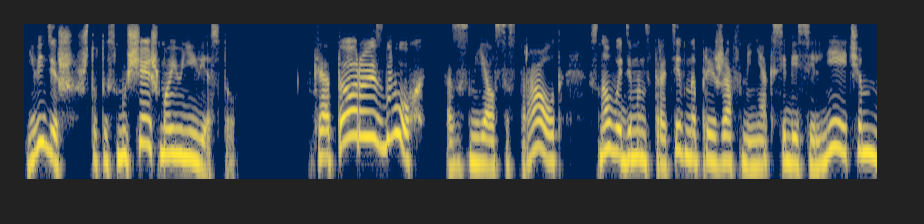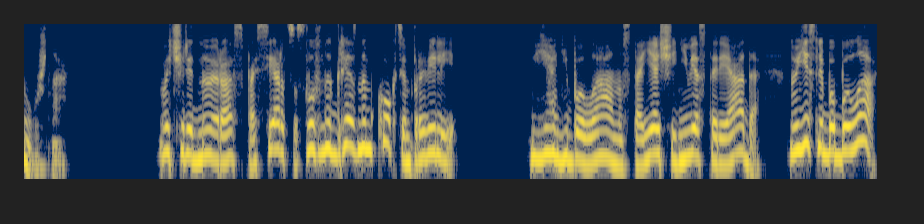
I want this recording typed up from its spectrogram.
Не видишь, что ты смущаешь мою невесту?» «Которую из двух?» — засмеялся Страут, снова демонстративно прижав меня к себе сильнее, чем нужно. В очередной раз по сердцу словно грязным когтем провели. Я не была настоящей невестой Риада, но если бы была,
